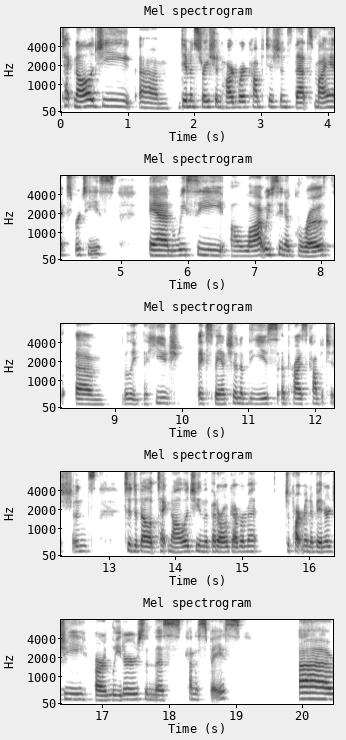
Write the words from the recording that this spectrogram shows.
technology um, demonstration hardware competitions, that's my expertise. And we see a lot, we've seen a growth, um, really a huge expansion of the use of prize competitions to develop technology in the federal government. Department of Energy are leaders in this kind of space. Uh,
